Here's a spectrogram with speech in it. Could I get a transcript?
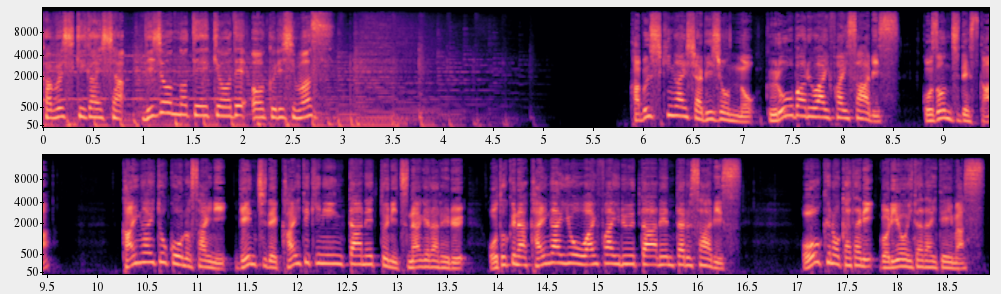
株式会社ビジョンの提供でお送りします。株式会社ビジョンのグローバル Wi-Fi サービスご存知ですか？海外渡航の際に現地で快適にインターネットにつなげられるお得な海外用 Wi-Fi ルーターレンタルサービス。多くの方にご利用いただいています。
